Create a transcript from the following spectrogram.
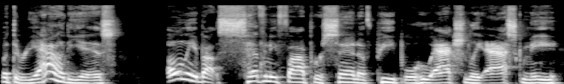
But the reality is, only about 75% of people who actually ask me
